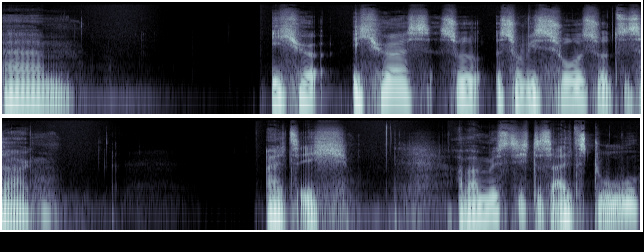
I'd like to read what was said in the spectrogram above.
ähm, ich höre ich höre es so, sowieso sozusagen als ich. Aber müsste ich das als du?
